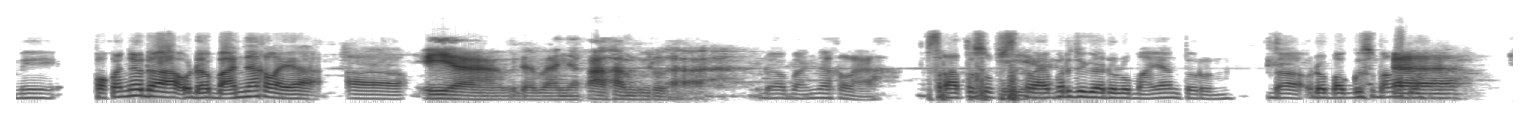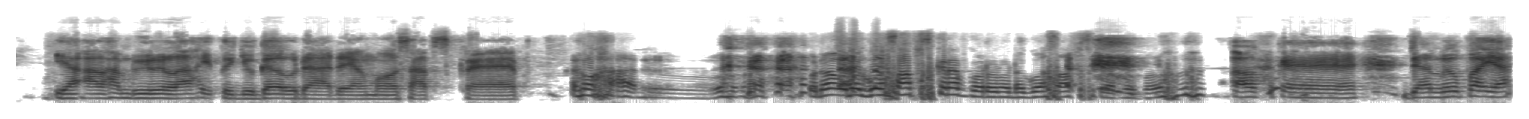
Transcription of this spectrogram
nih pokoknya udah udah banyak lah ya uh, iya udah banyak alhamdulillah udah banyak lah 100 subscriber iya. juga udah lumayan turun udah udah bagus banget uh, lah. Ya alhamdulillah itu juga udah ada yang mau subscribe. Waduh. udah udah gua subscribe Korun, udah gua subscribe itu. Oke, okay. jangan lupa ya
